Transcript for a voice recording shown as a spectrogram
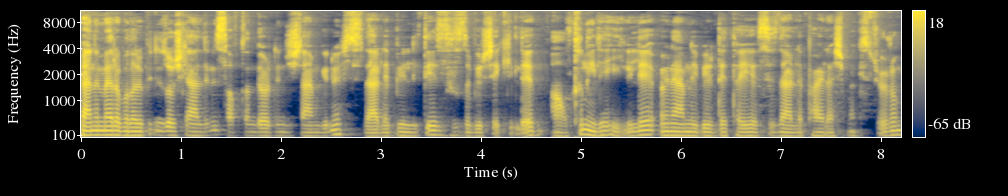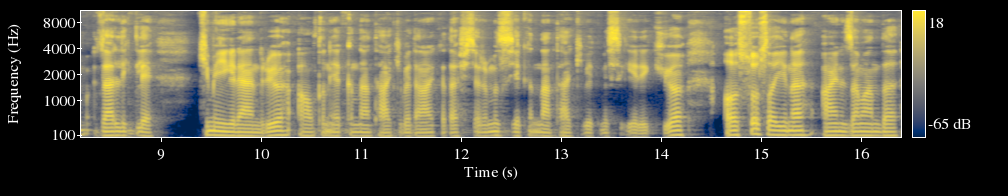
Efendim merhabalar hepiniz hoş geldiniz. Haftanın dördüncü işlem günü sizlerle birlikteyiz. Hızlı bir şekilde altın ile ilgili önemli bir detayı sizlerle paylaşmak istiyorum. Özellikle kimi ilgilendiriyor? Altını yakından takip eden arkadaşlarımız yakından takip etmesi gerekiyor. Ağustos ayına aynı zamanda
